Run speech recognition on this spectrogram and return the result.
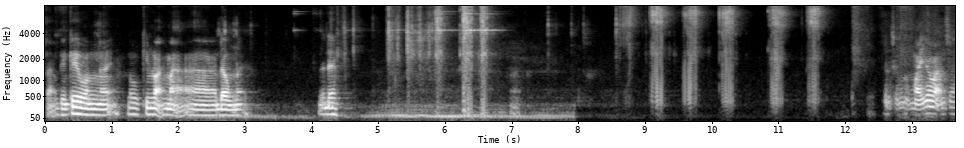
Tạo tiếng kêu bằng ờ, lô kim loại mạ à, đồng này. Rất đẹp. Máy cho bạn xem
